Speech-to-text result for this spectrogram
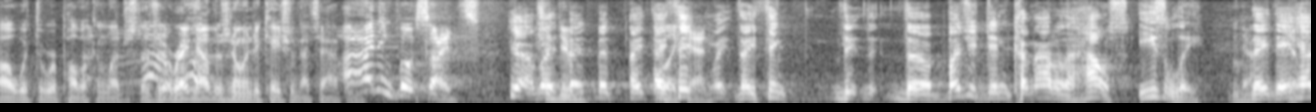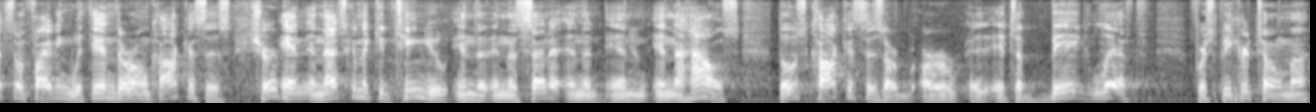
uh, with the Republican legislature? Uh, right well, now, there's no indication that's happening. I think both sides. Yeah, but, but, but I, I think I think the, the budget didn't come out of the House easily. Yeah. They, they yep. had some fighting within their own caucuses. Sure. And, and that's going to continue in the in the Senate and the, in, yep. in the House. Those caucuses are, are it's a big lift for Speaker Toma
